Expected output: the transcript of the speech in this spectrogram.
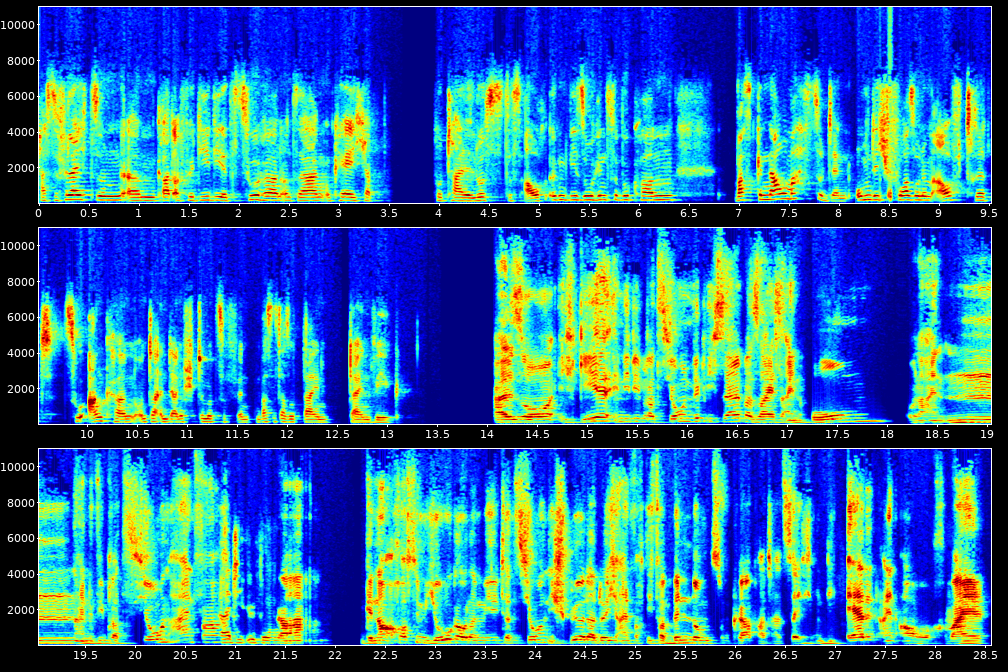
Hast du vielleicht so ein, ähm, gerade auch für die, die jetzt zuhören und sagen, okay, ich habe total Lust, das auch irgendwie so hinzubekommen. Was genau machst du denn, um dich vor so einem Auftritt zu ankern und da in deine Stimme zu finden? Was ist da so dein, dein Weg? Also ich gehe in die Vibration wirklich selber, sei es ein Ohm oder ein mm, eine Vibration einfach. Ja, die Übung. Ja, genau auch aus dem Yoga oder Meditation. Ich spüre dadurch einfach die Verbindung zum Körper tatsächlich und die erdet einen auch, weil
